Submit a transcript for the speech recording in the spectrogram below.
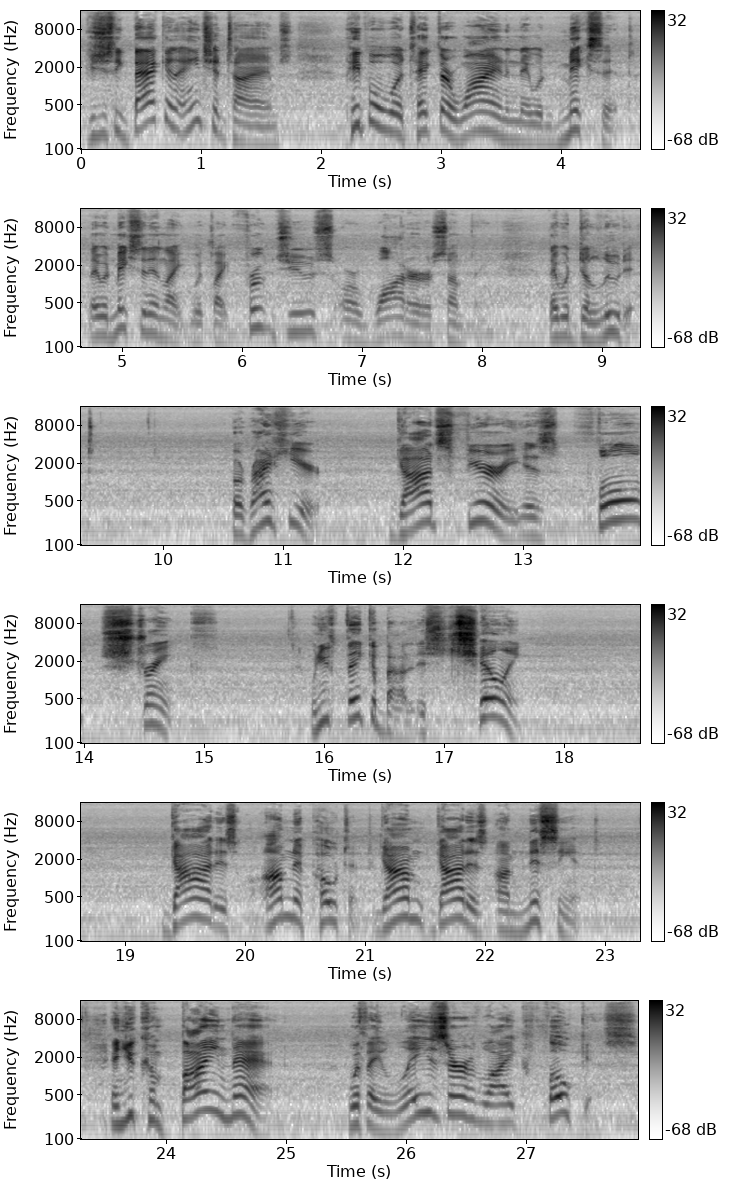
because you see back in ancient times people would take their wine and they would mix it. They would mix it in like with like fruit juice or water or something. They would dilute it. But right here, God's fury is full strength. When you think about it, it's chilling. God is omnipotent. God, God is omniscient. And you combine that with a laser like focus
